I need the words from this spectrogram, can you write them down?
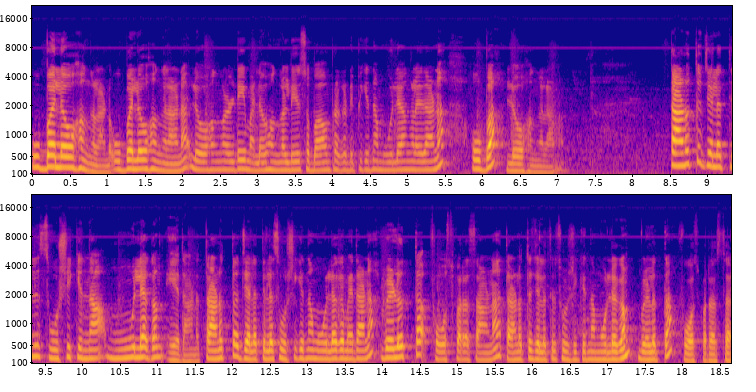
ഉപലോഹങ്ങളാണ്. ഉപലോഹങ്ങളാണ്. ലോഹങ്ങളുടെയും അലോഹങ്ങളുടെയും സ്വഭാവം പ്രകടിപ്പിക്കുന്ന മൂലകങ്ങൾ ഏതാണ്? ഉപലോഹങ്ങളാണ്. തണുത്ത ജലത്തിൽ സൂക്ഷിക്കുന്ന മൂലകം ഏതാണ്? തണുത്ത ജലത്തിൽ സൂക്ഷിക്കുന്ന മൂലകം ഏതാണ്? വെളുത്ത ഫോസ്ഫറസ് ആണ്. തണുത്ത ജലത്തിൽ സൂക്ഷിക്കുന്ന മൂലകം വെളുത്ത ഫോസ്ഫറസ്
